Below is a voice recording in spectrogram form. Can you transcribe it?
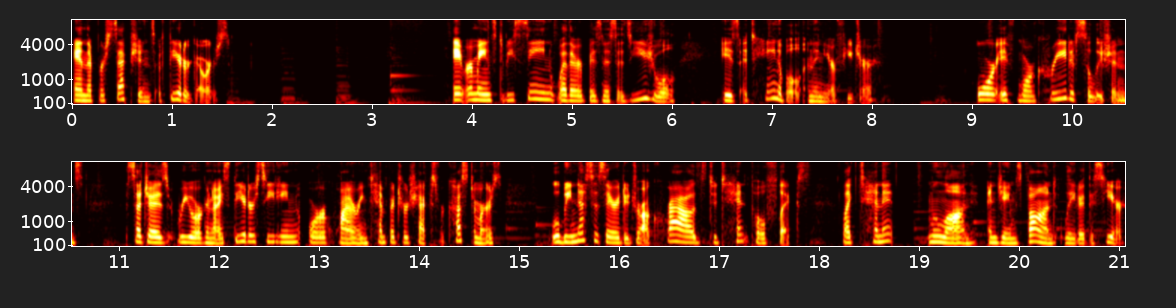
and the perceptions of theatergoers. It remains to be seen whether business as usual is attainable in the near future, or if more creative solutions, such as reorganized theater seating or requiring temperature checks for customers, will be necessary to draw crowds to tentpole flicks like Tenet, Mulan, and James Bond later this year.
